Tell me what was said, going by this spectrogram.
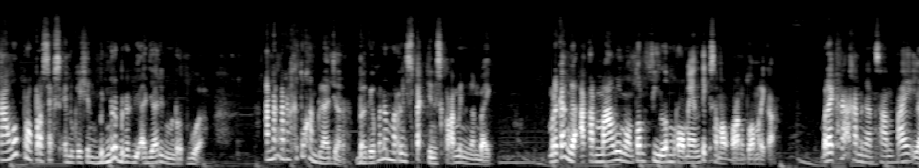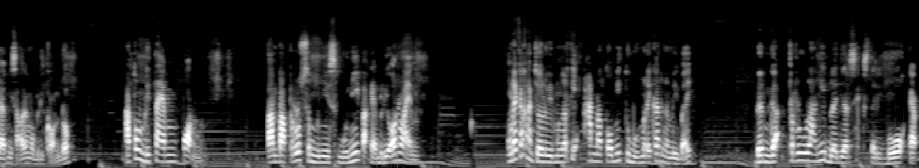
kalau proper sex education bener-bener diajarin menurut gue, anak-anak itu akan belajar bagaimana merespek jenis kelamin dengan baik. Mereka nggak akan malu nonton film romantis sama orang tua mereka. Mereka akan dengan santai, ya misalnya mau beli kondom, atau beli tampon, tanpa perlu sembunyi-sembunyi pakai beli online. Mereka akan jauh lebih mengerti anatomi tubuh mereka dengan lebih baik, dan nggak perlu lagi belajar seks dari bokep.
